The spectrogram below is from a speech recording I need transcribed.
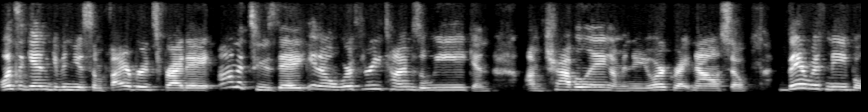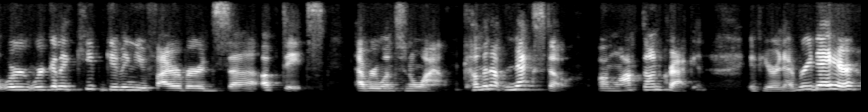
once again, giving you some Firebirds Friday on a Tuesday. You know, we're three times a week and I'm traveling. I'm in New York right now. So bear with me, but we're, we're going to keep giving you Firebirds uh, updates every once in a while. Coming up next, though, on Locked on Kraken. If you're an everydayer,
